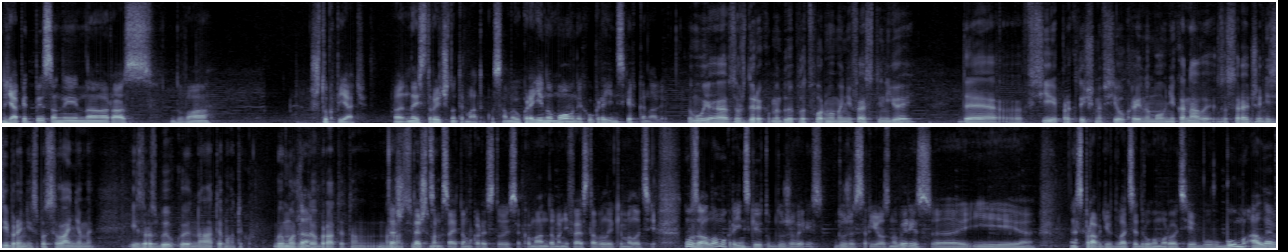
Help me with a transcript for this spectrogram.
Я підписаний на раз, два, штук п'ять е, на історичну тематику, саме україномовних українських каналів. Тому я завжди рекомендую платформу Manifest.in.ua, де е, всі, практично всі україномовні канали зосереджені, зібрані з посиланнями і з розбивкою на тематику. Ви можете Так. обрати там на Теж, теж цим сайтом користуюся. Команда Маніфеста великі молодці. Ну, загалом український Ютуб дуже виріс, дуже серйозно виріс. е, І справді в 22-му році був бум, але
